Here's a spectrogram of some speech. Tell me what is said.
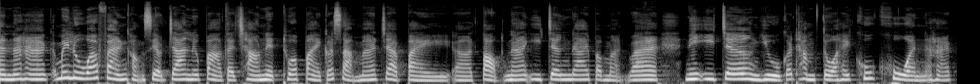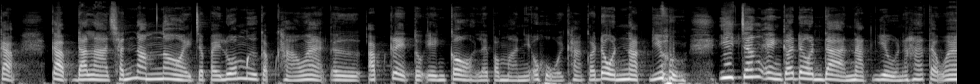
นๆนะคะไม่รู้ว่าแฟนของเสี่ยวจ้านหรือเปล่าแต่ชาวเน็ตทั่วไปก็สามารถจะไปออตอกหน้าอีเจิงได้ประมาณว่านี่อีเจิงอยู่ก็ทำตัวให้คู่ควรนะคะกับกับดาราชั้นนำหน่อยจะไปร่วมมือกับเขาอะเอออัปเกรดตัวเองก่อนอะไรประมาณนี้โอ้โหค่ะ ก็โดนหนักอยู่ อีเจิงเองก็โดนด่าหนักอยู่นะคะแต่ว่า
